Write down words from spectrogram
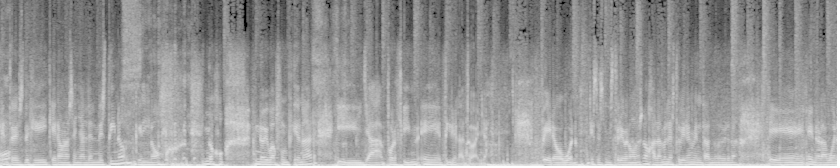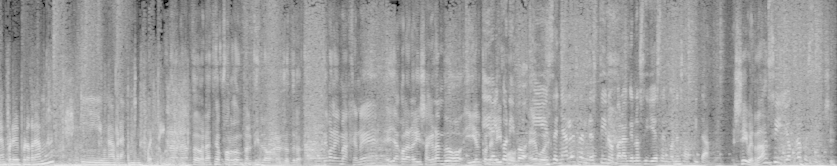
Entonces decidí que era una señal del destino, que no, no, no iba a funcionar y ya por fin eh, tiré la toalla. Pero bueno, esa es mi historia vergonzosa. Ojalá me la estuviera inventando, de verdad. Eh, enhorabuena por el programa y un abrazo muy fuerte. Un abrazo, gracias por compartirlo con nosotros. Tengo la imagen, ¿eh? Ella con la nariz sangrando y él con el hipo. Eh, y señales del destino para que no siguiesen con esa cita. Sí, ¿verdad? Sí, yo creo que sí. sí.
